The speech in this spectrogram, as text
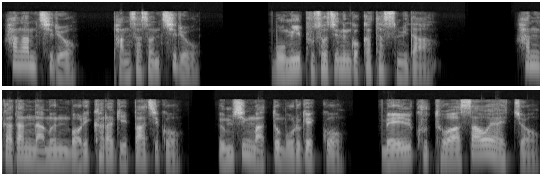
항암 치료, 방사선 치료. 몸이 부서지는 것 같았습니다. 한 가닥 남은 머리카락이 빠지고 음식 맛도 모르겠고 매일 구토와 싸워야 했죠.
